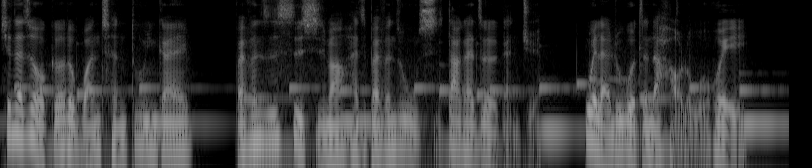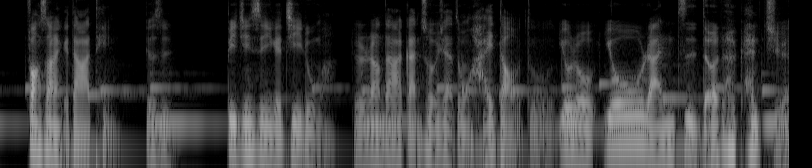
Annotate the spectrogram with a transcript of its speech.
现在这首歌的完成度应该百分之四十吗？还是百分之五十？大概这个感觉。未来如果真的好了，我会放上来给大家听，就是毕竟是一个记录嘛，就是让大家感受一下这种海岛的悠柔悠然自得的感觉。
